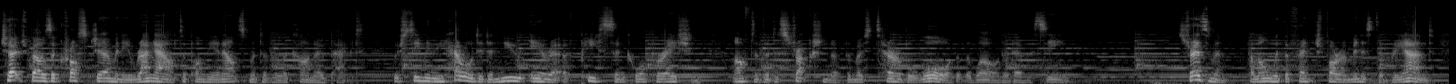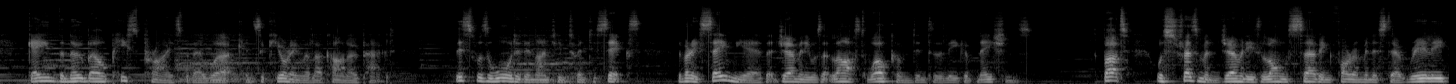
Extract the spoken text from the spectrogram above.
Church bells across Germany rang out upon the announcement of the Locarno Pact, which seemingly heralded a new era of peace and cooperation after the destruction of the most terrible war that the world had ever seen. Stresemann, along with the French Foreign Minister Briand, gained the Nobel Peace Prize for their work in securing the Locarno Pact. This was awarded in 1926, the very same year that Germany was at last welcomed into the League of Nations. But was Stresemann, Germany's long serving foreign minister, really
